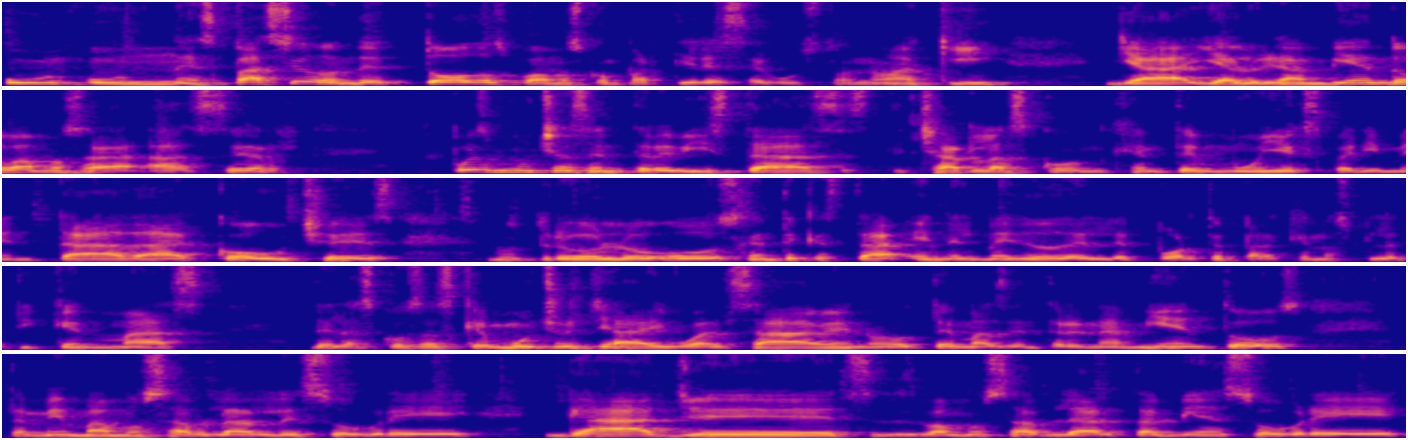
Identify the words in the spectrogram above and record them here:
un, espacio donde todos podamos compartir ese gusto, ¿no? Aquí ya, ya lo irán viendo, vamos a, hacer pues muchas entrevistas, este, charlas con gente muy experimentada, coaches, nutriólogos, gente que está en el medio del deporte para que nos platiquen más de las cosas que muchos ya igual saben o temas de entrenamientos. También vamos a hablarles sobre gadgets, les vamos a hablar también sobre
